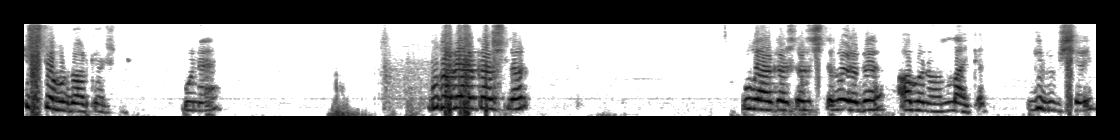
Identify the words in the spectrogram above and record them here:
İşte burada arkadaşlar. Bu ne? Bu da bir arkadaşlar. Bu da arkadaşlar işte böyle bir abone ol, like at gibi bir şey.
